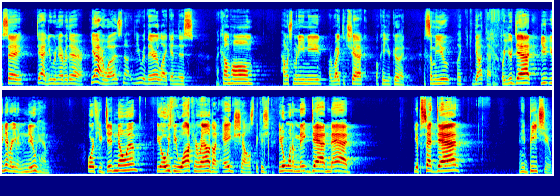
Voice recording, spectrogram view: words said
I say, Dad, you were never there. Yeah, I was. No, you were there like in this. I come home, how much money you need, I write the check, okay, you're good. And some of you, like, got that. Or your dad, you, you never even knew him. Or if you did know him, you'd always be walking around on eggshells because you don't want to make dad mad. You upset dad, and he beats you.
